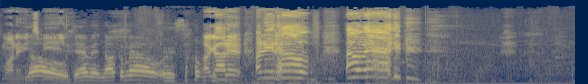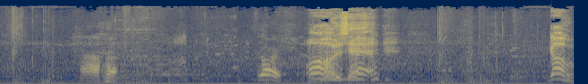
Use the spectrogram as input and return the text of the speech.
Come on, I need No, speed. damn it, knock him out or something. I got it. I need help. Help me. Ah. Score. Oh shit. Go.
